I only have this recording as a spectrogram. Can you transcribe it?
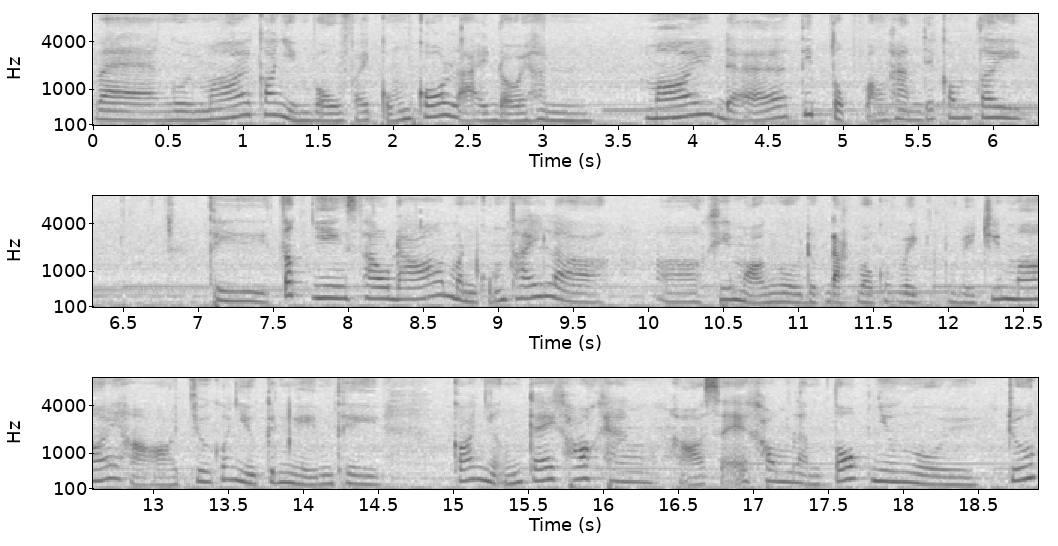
Và người mới có nhiệm vụ phải củng cố lại đội hình mới để tiếp tục vận hành cho công ty. Thì tất nhiên sau đó mình cũng thấy là uh, khi mọi người được đặt vào công việc vị trí mới họ chưa có nhiều kinh nghiệm thì có những cái khó khăn, họ sẽ không làm tốt như người trước,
